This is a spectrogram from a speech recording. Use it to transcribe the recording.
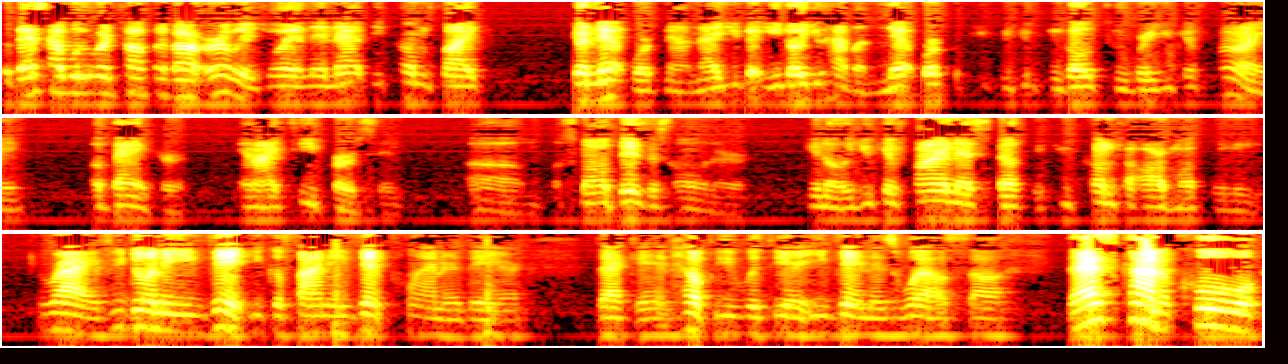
but that's how we were talking about earlier, Joy. And then that becomes like your network now. Now you you know you have a network of people you can go to where you can find a banker, an IT person, um, a small business owner. You know, you can find that stuff if you come to our monthly meeting. Right. If you're doing an event, you can find an event planner there that can help you with your event as well. So that's kind of cool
